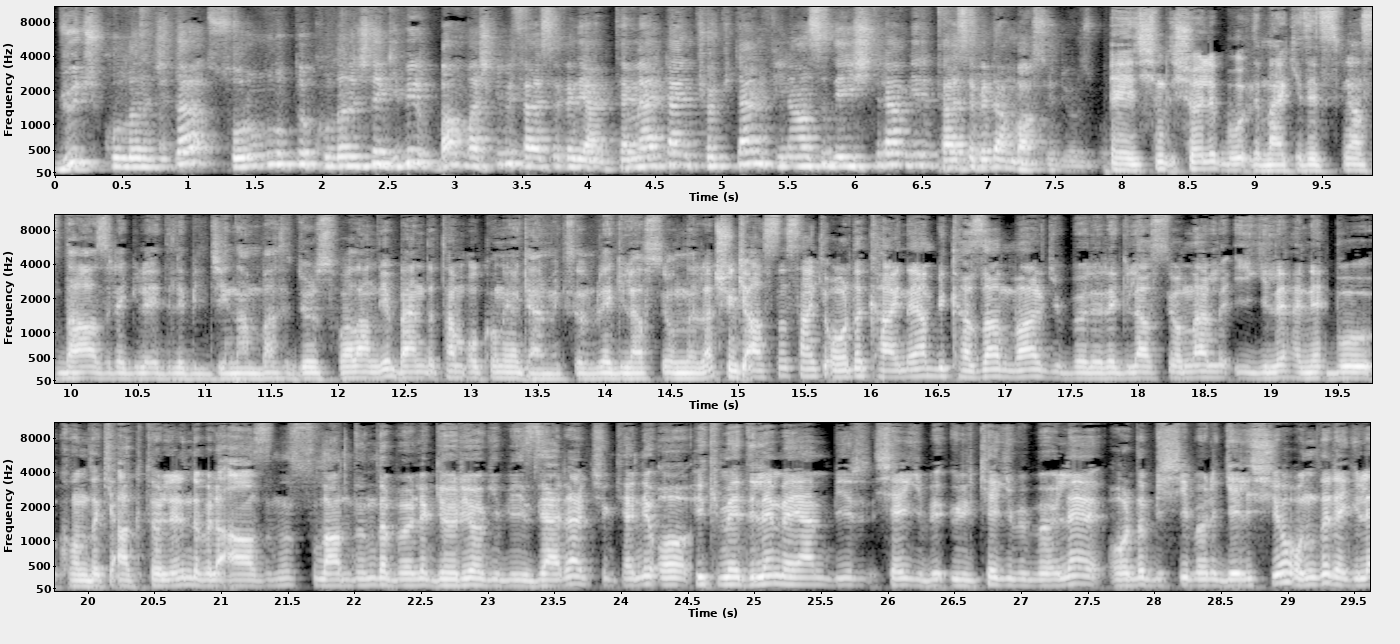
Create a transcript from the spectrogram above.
güç kullanıcıda, sorumluluk da kullanıcıda gibi bambaşka bir felsefe. Yani temelden, kökten finansı değiştiren bir felsefeden bahsediyoruz. Burada. Evet, şimdi şöyle bu merkeziyetsiz finansı daha az regüle edilebileceğinden bahsediyoruz falan diye ben de tam o konuya gelmek istiyorum regülasyonlara. Çünkü aslında sanki orada kaynayan bir kazan var gibi böyle regülasyonlarla ilgili hani bu konudaki aktörlerin de böyle ağzının sulandığını da böyle görüyor gibiyiz yani. Çünkü hani o hükmedilemeyen bir şey gibi ülke gibi böyle orada bir şey böyle gelişiyor. Onu da regüle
